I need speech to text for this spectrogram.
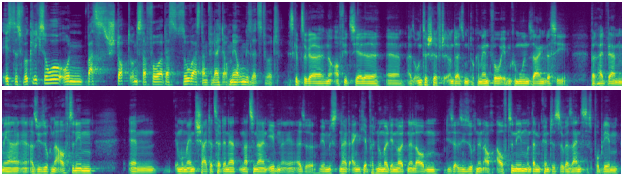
ist es wirklich so und was stoppt uns davor, dass sowas dann vielleicht auch mehr umgesetzt wird? Es gibt sogar eine offizielle, äh, also Unterschrift unter einem Dokument, wo eben Kommunen sagen, dass sie bereit wären, mehr äh, Asylsuchende aufzunehmen. Ähm, Im Moment scheitert es halt an der nationalen Ebene. Also wir müssten halt eigentlich einfach nur mal den Leuten erlauben, diese Asylsuchenden auch aufzunehmen und dann könnte es sogar sein, dass das Problem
